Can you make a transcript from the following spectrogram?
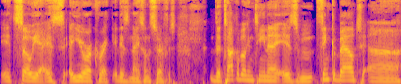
it's so yeah. It's you are correct. It is nice on the surface. The Taco Bell Cantina is think about uh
